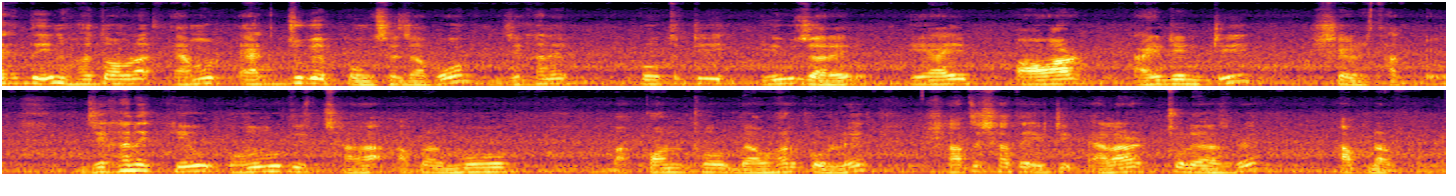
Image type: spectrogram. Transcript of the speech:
একদিন হয়তো আমরা এমন এক যুগে পৌঁছে যাব যেখানে প্রতিটি ইউজারের এআই পাওয়ার আইডেন্টি শেল থাকবে। যেখানে কেউ অনুমতি ছাড়া আপনার মুখ বা কণ্ঠ ব্যবহার করলে সাথে সাথে একটি অ্যালার্ট চলে আসবে আপনার ফোনে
